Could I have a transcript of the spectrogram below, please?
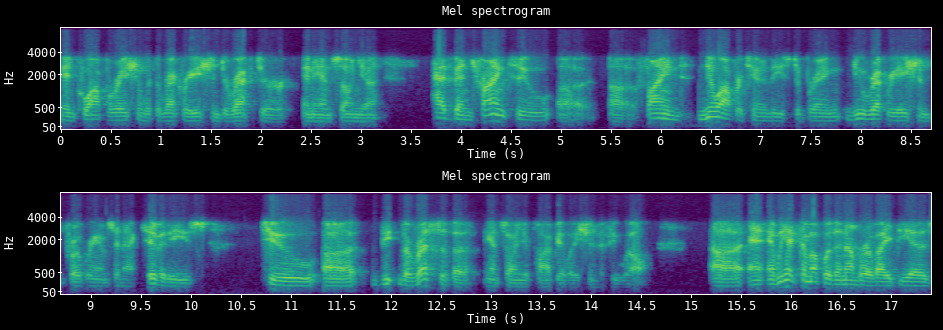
in cooperation with the Recreation Director in Ansonia, had been trying to uh, uh, find new opportunities to bring new recreation programs and activities to uh, the, the rest of the Ansonia population, if you will. Uh, and, and, we had come up with a number of ideas,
